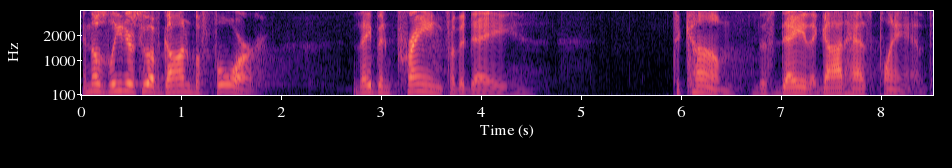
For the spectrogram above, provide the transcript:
And those leaders who have gone before, they've been praying for the day to come, this day that God has planned.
